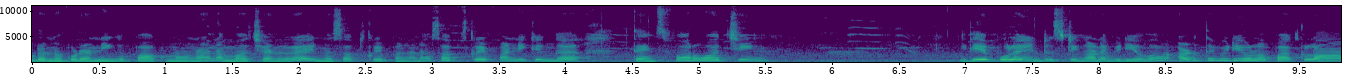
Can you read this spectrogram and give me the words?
உடனுக்குடன் நீங்கள் பார்க்கணுன்னா நம்ம சேனலை இன்னும் சப்ஸ்கிரைப் பண்ணலன்னா சப்ஸ்கிரைப் பண்ணிக்கோங்க. தேங்க்ஸ் ஃபார் வாட்சிங் இதே போல் இன்ட்ரெஸ்டிங்கான வீடியோவை அடுத்த வீடியோவில் பார்க்கலாம்.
